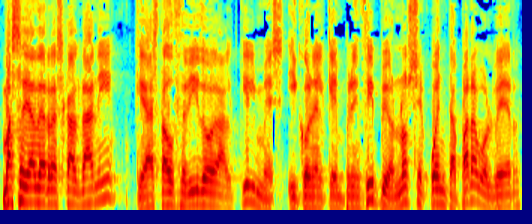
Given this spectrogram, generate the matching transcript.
Más allá de rescatar Dani, que ha estado cedido al Quilmes y con el que en principio no se cuenta para volver,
